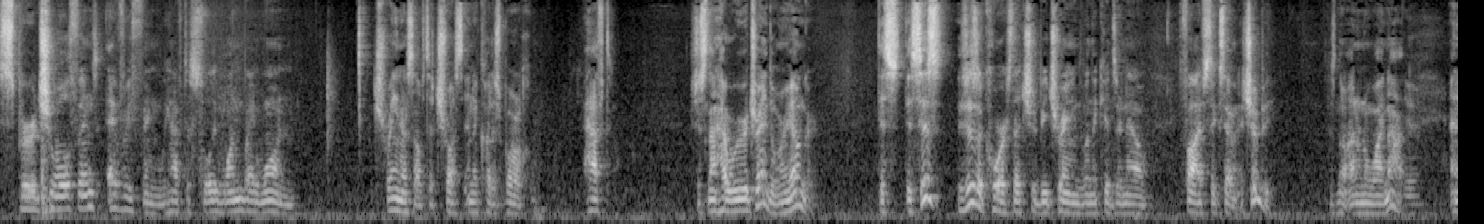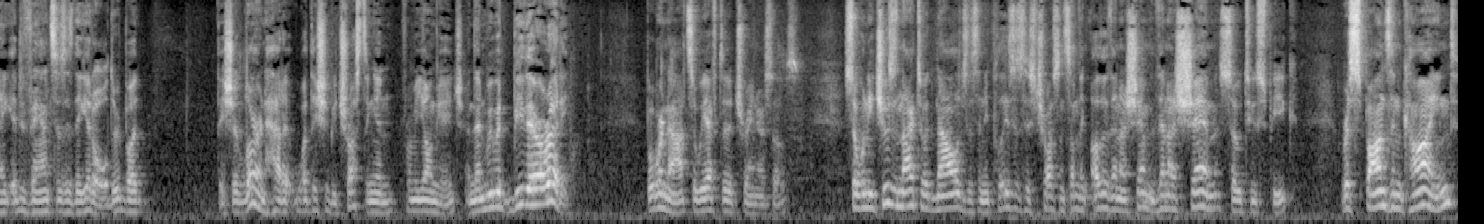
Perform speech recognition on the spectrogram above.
spiritual things, everything, we have to slowly, one by one, train ourselves to trust in a Kaddish Baruch Hu. Have to. It's just not how we were trained when we were younger. This, this, is, this is a course that should be trained when the kids are now five, six, seven. It should be. There's no, I don't know why not. Yeah. And it advances as they get older, but they should learn how to, what they should be trusting in from a young age, and then we would be there already. But we're not, so we have to train ourselves. So when he chooses not to acknowledge this and he places his trust in something other than Hashem, then Hashem, so to speak, responds in kind.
